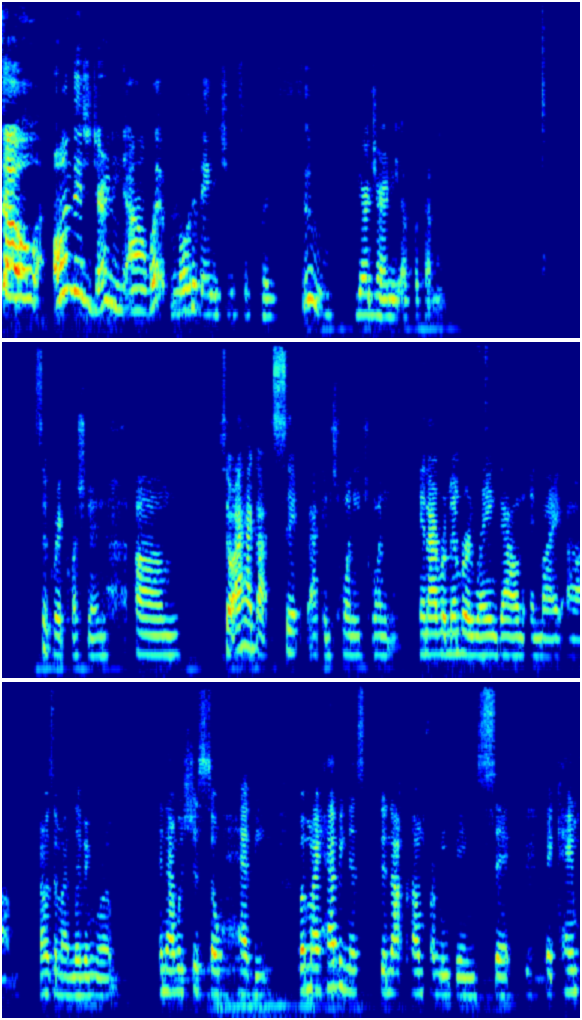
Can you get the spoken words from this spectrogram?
so on this journey, um, what motivated you to pursue your journey of becoming? It's a great question. Um, so I had got sick back in 2020, and I remember laying down in my, um, I was in my living room, and I was just so heavy. But my heaviness did not come from me being sick. It came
